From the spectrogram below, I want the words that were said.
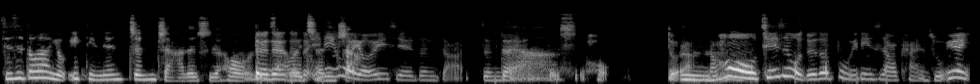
其实都要有一点点挣扎的时候，对对对，一定会有一些挣扎挣扎的时候。对啊，对啊，嗯，然后其实我觉得不一定是要看书，因为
